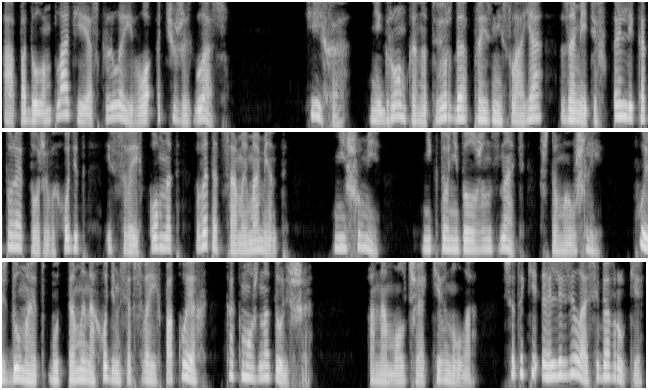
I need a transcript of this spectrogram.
а подолом платья я скрыла его от чужих глаз. «Тихо», – негромко, но твердо произнесла я, заметив Элли, которая тоже выходит из своих комнат в этот самый момент. «Не шуми. Никто не должен знать, что мы ушли. Пусть думают, будто мы находимся в своих покоях как можно дольше». Она молча кивнула. Все-таки Элли взяла себя в руки.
